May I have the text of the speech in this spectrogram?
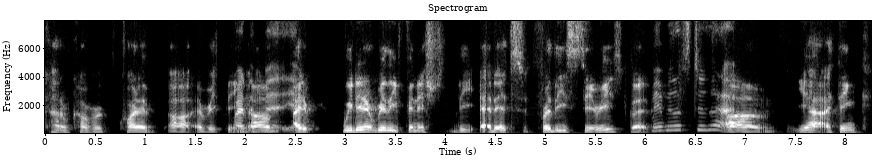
kind of cover quite a uh everything. Quite a um bit, yeah. I we didn't really finish the edits for these series, but Maybe let's do that. um yeah i think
